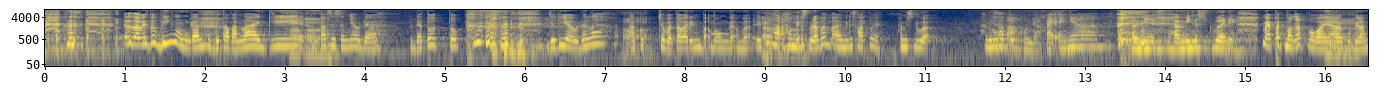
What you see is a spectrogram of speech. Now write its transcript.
terus habis itu bingung kan, aduh kapan lagi? Heeh. Ntar seasonnya udah udah tutup. Jadi ya udahlah, aku coba tawarin Mbak mau nggak Mbak? Itu H minus berapa Mbak? H minus satu ya? H minus dua? H minus Lupa satu? aku udah kayaknya H-minus H-minus dua deh. Mepet banget pokoknya aku bilang,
